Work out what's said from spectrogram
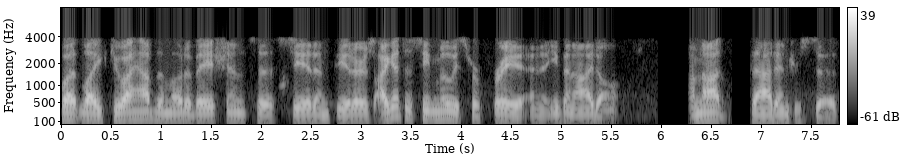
but like do i have the motivation to see it in theaters i get to see movies for free and even i don't i'm not that interested.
